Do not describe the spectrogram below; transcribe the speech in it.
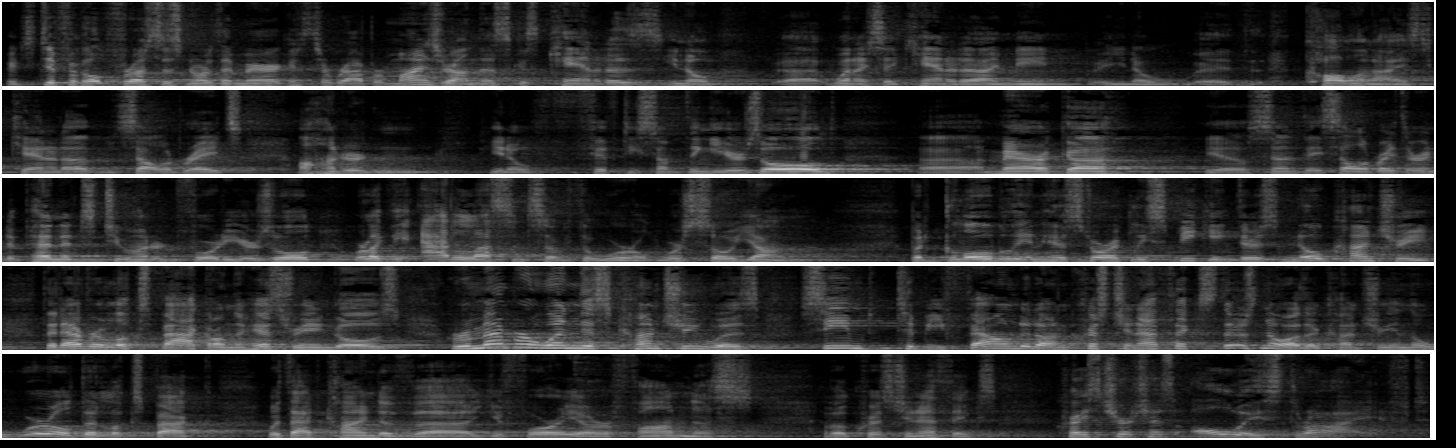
It's difficult for us as North Americans to wrap our minds around this because Canada's, you know, uh, when I say Canada, I mean, you know, uh, colonized Canada celebrates 100 and, you know, 50 something years old. Uh, America, you know, they celebrate their independence 240 years old. We're like the adolescents of the world. We're so young. But globally and historically speaking, there's no country that ever looks back on their history and goes, Remember when this country was seemed to be founded on Christian ethics? There's no other country in the world that looks back with that kind of uh, euphoria or fondness about Christian ethics. Christ Church has always thrived,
